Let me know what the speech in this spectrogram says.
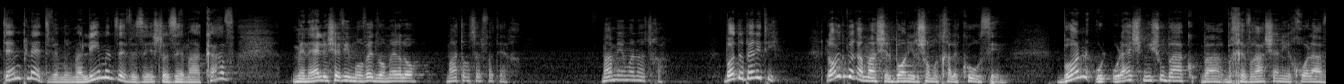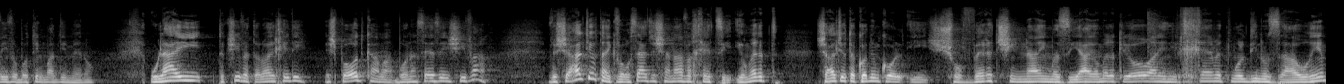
טמפלט, וממלאים את זה, ויש לזה מעקב, מנהל יושב עם עובד ואומר לו, מה אתה רוצה לפתח? מה המיומנות שלך? בוא דבר איתי. לא רק ברמה של בוא נרשום אותך לקורסים. בוא, אולי יש מישהו בחברה שאני יכול להביא ובוא תלמד ממנו. אולי, תקשיב, אתה לא היחידי, יש פה עוד כמה, בוא נעשה איזה ישיבה. ושאלתי אותה, היא כבר עושה את זה שנה וחצי, היא אומרת, שאלתי אותה קודם כל, היא שוברת שיניים, מזיעה, היא אומרת לי, אור, אני נלחמת מול דינוזאורים,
